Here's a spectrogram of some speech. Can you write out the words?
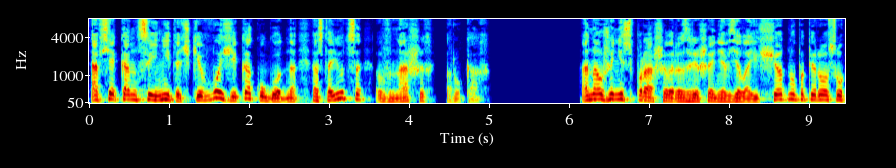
а все концы ниточки в вожжи, как угодно, остаются в наших руках. Она уже не спрашивая разрешения взяла еще одну папиросу,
